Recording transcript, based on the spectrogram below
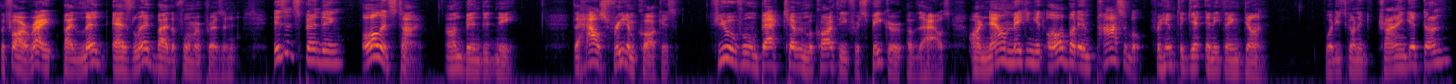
The far right, by led, as led by the former president, isn't spending all its time on bended knee. The House Freedom Caucus, few of whom backed Kevin McCarthy for Speaker of the House, are now making it all but impossible for him to get anything done. What he's going to try and get done,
